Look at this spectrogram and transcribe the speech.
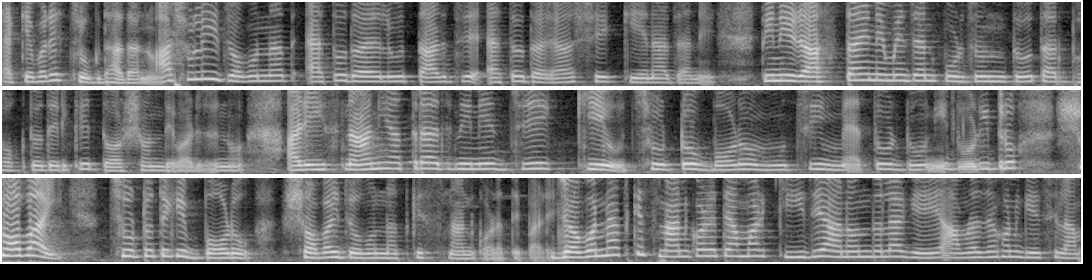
একেবারে চোখ ধাঁধানো। আসলেই জগন্নাথ এত দয়ালু, তার যে এত দয়া সে কে না জানে। তিনি রাস্তায় নেমে যান পর্যন্ত তার ভক্তদেরকে দর্শন দেওয়ার জন্য। আর এই স্নান যাত্রার দিনে যে কেউ ছোট বড় মুচি মেতর ধনী দরিদ্র সবাই ছোট থেকে বড় সবাই জগন্নাথকে স্নান করাতে পারে। জগন্নাথকে স্নান করাতে আমার কি যে আনন্দ লাগে আমরা যখন গেছিলাম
